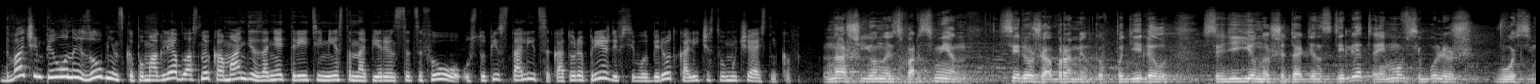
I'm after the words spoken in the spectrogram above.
Два чемпиона из Обнинска помогли областной команде занять третье место на первенстве ЦФО, уступив столице, которая прежде всего берет количеством участников. Наш юный спортсмен Сережа Абраменков поделил среди юношей до 11 лет, а ему всего лишь 8.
